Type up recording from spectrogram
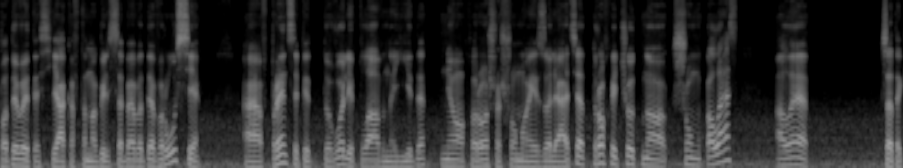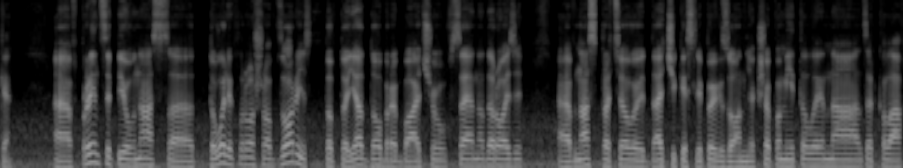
подивитись, як автомобіль себе веде в русі. Е, В принципі, доволі плавно їде. В нього хороша шумоізоляція. Трохи чутно шум колес, але це таке. Е, В принципі, у нас е, доволі хороша обзорність, тобто я добре бачу все на дорозі. Е, В нас працьовують датчики сліпих зон, якщо помітили на дзеркалах.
